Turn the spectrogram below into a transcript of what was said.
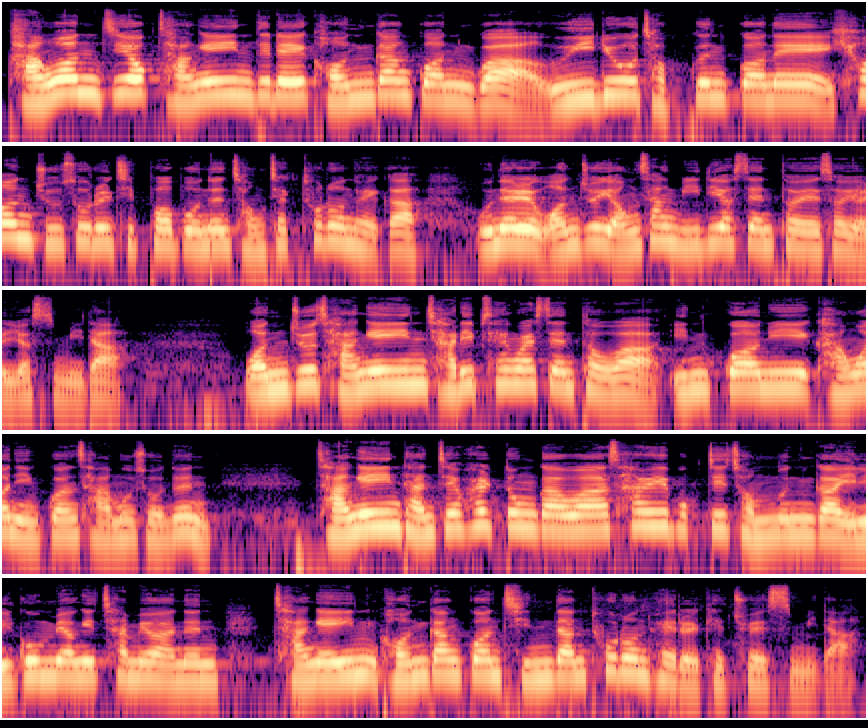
강원 지역 장애인들의 건강권과 의료 접근권의 현 주소를 짚어보는 정책 토론회가 오늘 원주 영상미디어센터에서 열렸습니다. 원주 장애인 자립생활센터와 인권위 강원인권사무소는 장애인 단체 활동가와 사회복지 전문가 7명이 참여하는 장애인 건강권 진단 토론회를 개최했습니다.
